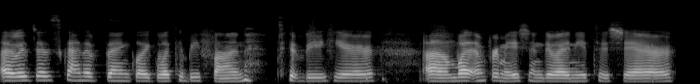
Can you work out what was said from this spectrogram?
I would just kind of think like what could be fun to be here, um, what information do I need to share,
